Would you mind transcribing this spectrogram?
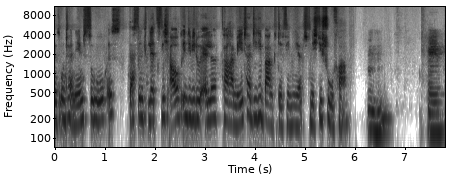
des Unternehmens zu hoch ist. Das sind letztlich auch individuelle Parameter, die die Bank definiert, nicht die Schufa. Mhm. Okay.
